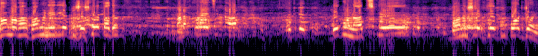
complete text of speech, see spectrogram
গঙ্গা ভা- এরিয়া, বিশেষ করে তাদের দেখুন, আজকে মানুষের যে বিপর্যয়,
